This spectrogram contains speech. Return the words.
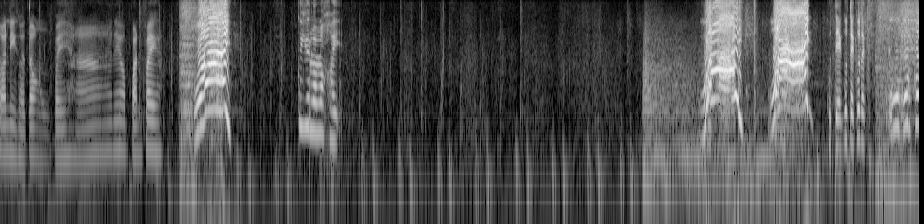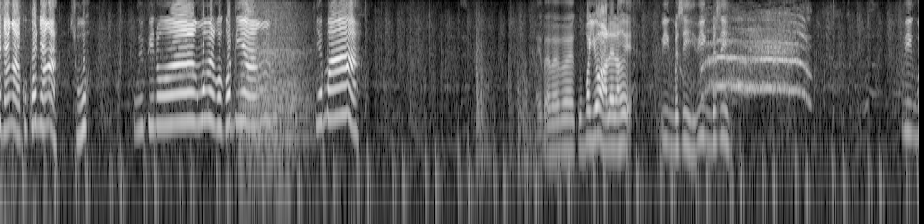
ตอนนี้ข่อยต้องไปหาแนวปันไฟกันว้าย ก็อยู่แล้วละใครว้ายว้ายกูแตกกูแตกกูแตกโอ้กูกดยังอะกูกดยังอะสูอุ้ยพี่น้องว่าไงกูกดยังอย่ามาไปไปไปไปกูไม่ย่ออะไรละเฮ้ยวิ่งไปสิวิ่งไปสิวิ่งไป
